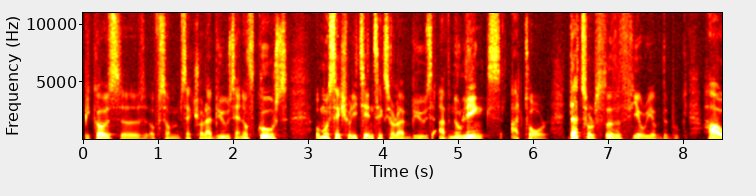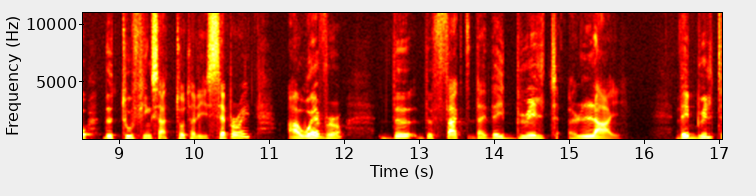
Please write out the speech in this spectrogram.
because uh, of some sexual abuse. And of course, homosexuality and sexual abuse have no links at all. That's also the theory of the book, how the two things are totally separate. However, the, the fact that they built a lie they built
